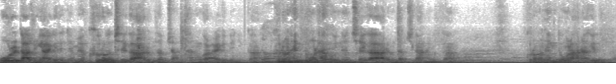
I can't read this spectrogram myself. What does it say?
뭘 나중에 알게 됐냐면 그런 제가 아름답지 않다는 걸 알게 되니까 아. 그런 행동을 하고 있는 제가 아름답지가 않으니까 그런 행동을 안 하게 된다.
